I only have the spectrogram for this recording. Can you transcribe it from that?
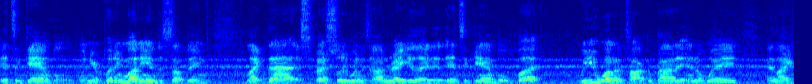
it's a gamble. When you're putting money into something like that, especially when it's unregulated, it's a gamble. But we want to talk about it in a way, and like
